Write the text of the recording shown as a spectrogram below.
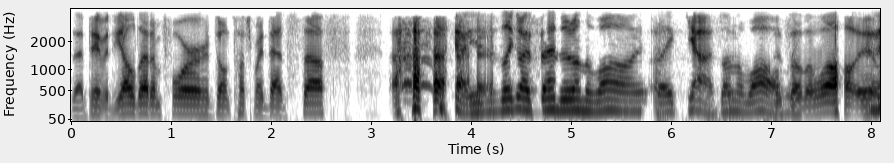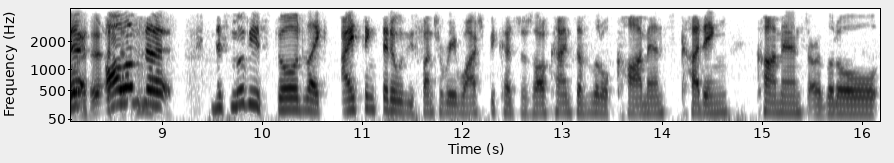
that David yelled at him for. Don't touch my dad's stuff. yeah, he's just like, I found it on the wall. It's like, yeah, it's on the wall. It's on the wall. All of the this movie is filled like I think that it would be fun to rewatch because there's all kinds of little comments, cutting comments or little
